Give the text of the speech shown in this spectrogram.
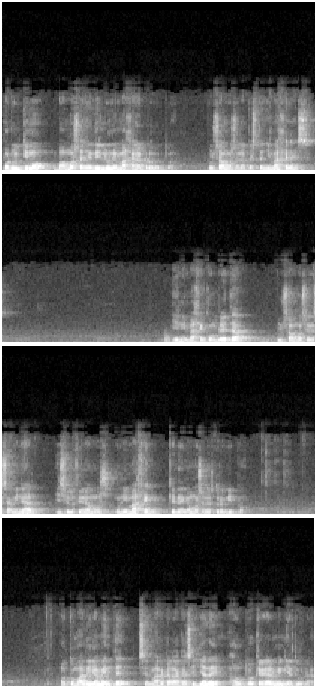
Por último, vamos a añadirle una imagen al producto. Pulsamos en la pestaña Imágenes y en Imagen completa pulsamos en Examinar y seleccionamos una imagen que tengamos en nuestro equipo. Automáticamente se marca la casilla de Autocrear miniatura,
